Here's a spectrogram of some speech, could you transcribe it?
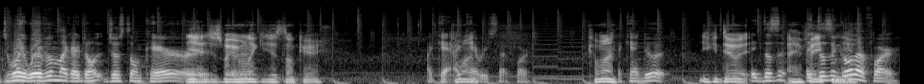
Do I wave them like I don't just don't care? Or, yeah, just wave them like you just don't care. I can't. Come I can't reach that far. Come on. I can't do it. You can do it. It doesn't. It doesn't go you. that far.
